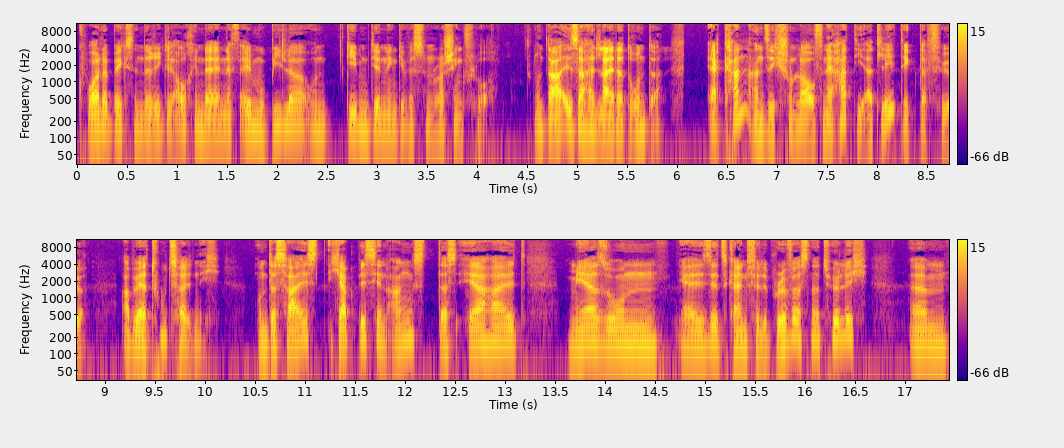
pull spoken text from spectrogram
Quarterbacks in der Regel auch in der NFL mobiler und geben dir einen gewissen Rushing Floor. Und da ist er halt leider drunter. Er kann an sich schon laufen, er hat die Athletik dafür, aber er tut's halt nicht. Und das heißt, ich habe ein bisschen Angst, dass er halt mehr so ein, er ist jetzt kein Philip Rivers natürlich, ähm,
